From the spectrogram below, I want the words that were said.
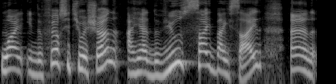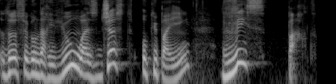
while in the first situation I had the views side by side and the secondary view was just occupying this part.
